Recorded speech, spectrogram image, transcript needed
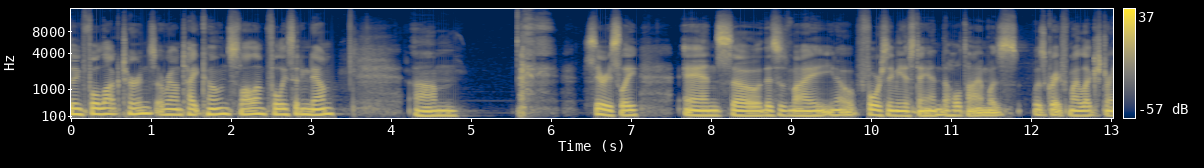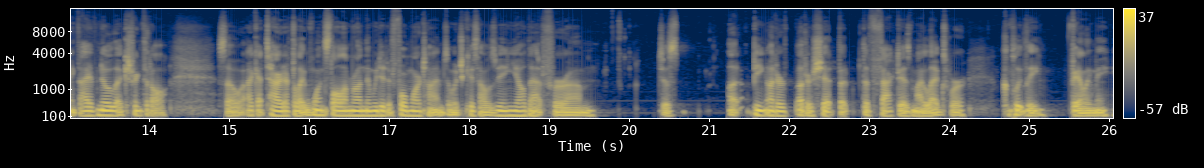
doing full lock turns around tight cones, slalom, fully sitting down. Um, seriously. And so this is my, you know, forcing me to stand the whole time was was great for my leg strength. I have no leg strength at all. So I got tired after like one slalom run. Then we did it four more times, in which case I was being yelled at for um, just uh, being utter utter shit. But the fact is, my legs were completely failing me.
